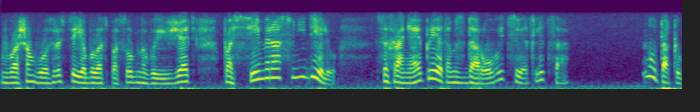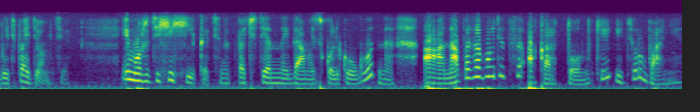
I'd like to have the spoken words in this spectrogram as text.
в вашем возрасте я была способна выезжать по семь раз в неделю, сохраняя при этом здоровый цвет лица. Ну, так и быть, пойдемте. И можете хихикать над почтенной дамой сколько угодно, а она позаботится о картонке и тюрбане.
